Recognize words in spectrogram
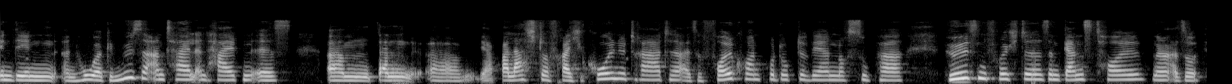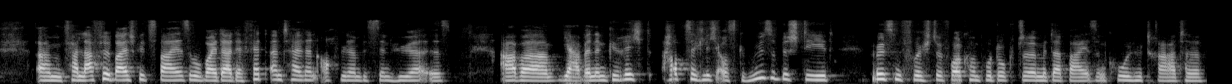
in denen ein hoher Gemüseanteil enthalten ist, ähm, dann äh, ja, ballaststoffreiche Kohlenhydrate, also Vollkornprodukte wären noch super. Hülsenfrüchte sind ganz toll, ne? also ähm, Falafel beispielsweise, wobei da der Fettanteil dann auch wieder ein bisschen höher ist. Aber ja, wenn ein Gericht hauptsächlich aus Gemüse besteht, Hülsenfrüchte, Vollkornprodukte mit dabei sind, Kohlenhydrate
